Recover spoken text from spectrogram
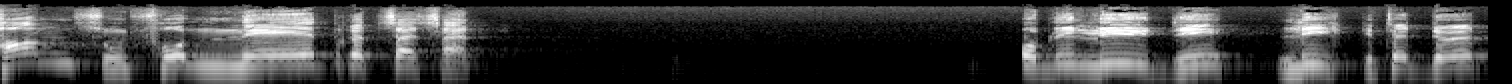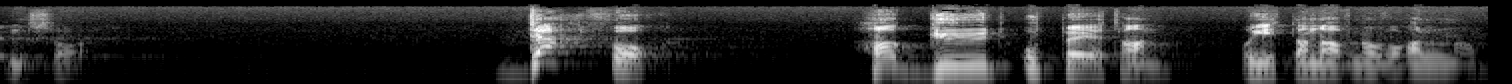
Han som fornedret seg selv og blir lydig like til døden, står det. Derfor har Gud opphøyet han og gitt han navn over alle navn.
